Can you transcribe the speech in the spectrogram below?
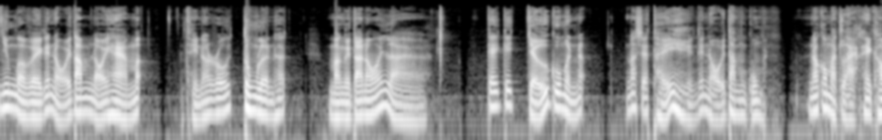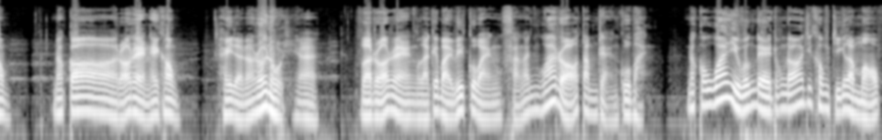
Nhưng mà về cái nội tâm, nội hàm á, thì nó rối tung lên hết. Mà người ta nói là cái cái chữ của mình á, nó sẽ thể hiện cái nội tâm của mình. Nó có mạch lạc hay không? Nó có rõ ràng hay không? Hay là nó rối nùi? À và rõ ràng là cái bài viết của bạn phản ánh quá rõ tâm trạng của bạn nó có quá nhiều vấn đề trong đó chứ không chỉ là một.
